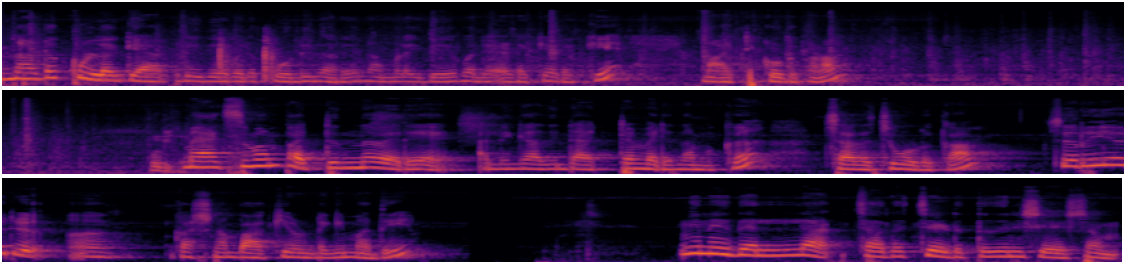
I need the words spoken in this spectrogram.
നടുക്കുള്ള ഗ്യാപ്പിൽ ഇതേപോലെ പൊടി നിറയെ നമ്മൾ ഇതേപോലെ ഇടയ്ക്കിടയ്ക്ക് മാറ്റി കൊടുക്കണം. മാക്സിമം പറ്റുന്ന വരെ അല്ലെങ്കിൽ അതിന്റെ അറ്റം വരെ നമുക്ക് ചതച്ച് കൊടുക്കാം. ചെറിയൊരു കഷ്ണം ബാക്കിയുണ്ടെങ്കിൽ മതി. ഇങ്ങനെ ഇതെല്ലാം ചതച്ചെടുത്തതിന് ശേഷം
